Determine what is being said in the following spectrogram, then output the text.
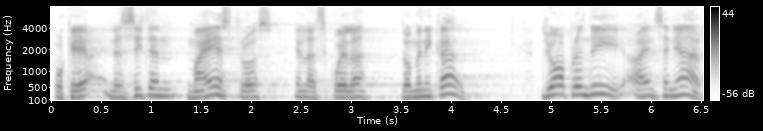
Porque necesitan maestros en la escuela dominical. Yo aprendí a enseñar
